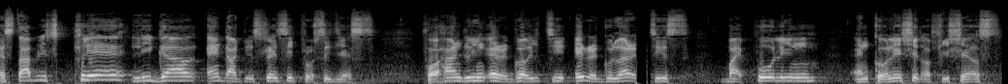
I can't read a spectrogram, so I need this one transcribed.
establish clear legal and administrative procedures for handling irregularities by polling and collation officials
